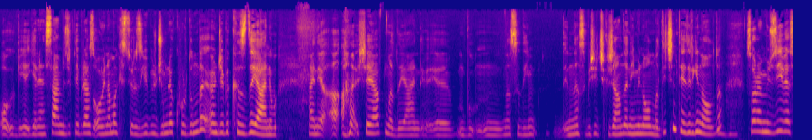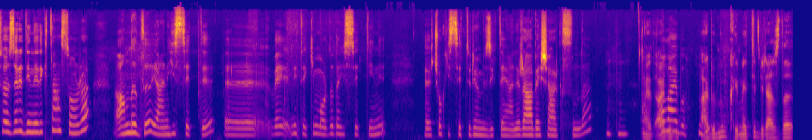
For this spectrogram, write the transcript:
o geleneksel müzikle biraz oynamak istiyoruz gibi bir cümle kurduğumda önce bir kızdı yani hani şey yapmadı yani e, bu nasıl diyeyim nasıl bir şey çıkacağından emin olmadığı için tedirgin oldu. Hı hı. Sonra müziği ve sözleri dinledikten sonra anladı yani hissetti e, ve nitekim orada da hissettiğini e, çok hissettiriyor müzikte yani Rabe şarkısında. Hı hı. Evet, Olay albüm, bu. Albümün kıymeti biraz da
